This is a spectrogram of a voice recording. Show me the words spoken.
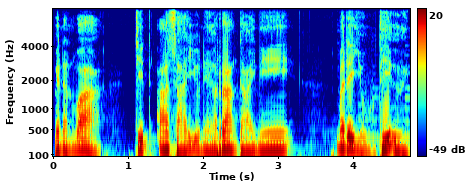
เป็นอันว่าจิตอาศัยอยู่ในร่างกายนี้ ไม่ได้อยู่ที่อื่น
